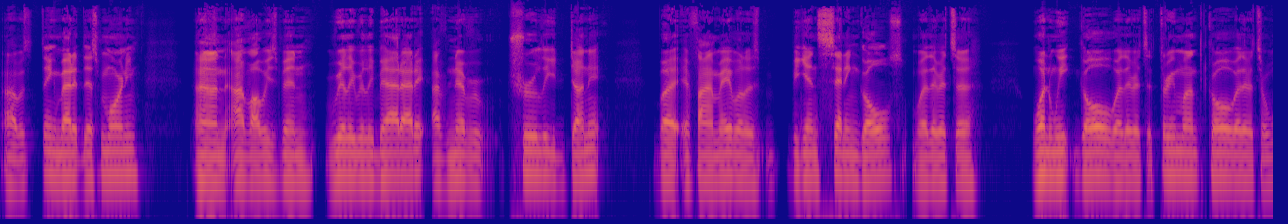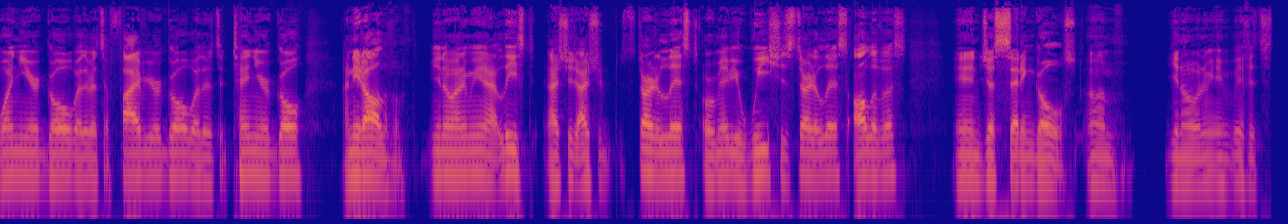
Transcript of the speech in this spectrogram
I was thinking about it this morning, and I've always been really, really bad at it. I've never truly done it, but if I'm able to begin setting goals, whether it's a one week goal, whether it's a three month goal, whether it's a one year goal, whether it's a five year goal, whether it's a 10 year goal, I need all of them. You know what I mean? At least I should I should start a list, or maybe we should start a list, all of us, and just setting goals. Um, you know what I mean? If it's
